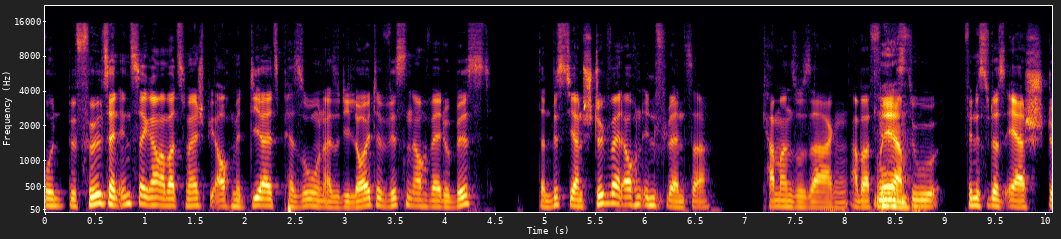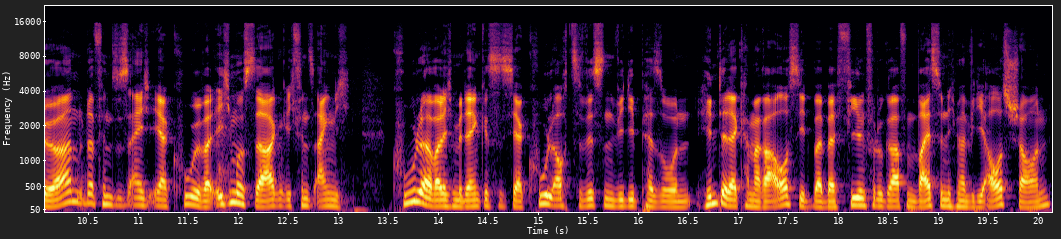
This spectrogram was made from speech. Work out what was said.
und befüllst dein Instagram aber zum Beispiel auch mit dir als Person. Also die Leute wissen auch, wer du bist. Dann bist du ja ein Stück weit auch ein Influencer. Kann man so sagen. Aber findest, Ja. du, findest du das eher störend oder findest du es eigentlich eher cool? Weil ich muss sagen, ich finde es eigentlich cooler, weil ich mir denke, es ist ja cool auch zu wissen, wie die Person hinter der Kamera aussieht, weil bei vielen Fotografen weißt du nicht mal, wie die ausschauen.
